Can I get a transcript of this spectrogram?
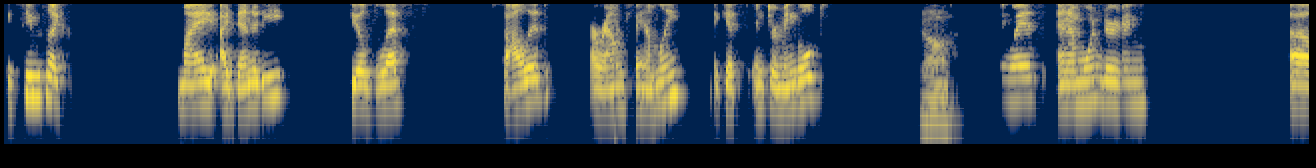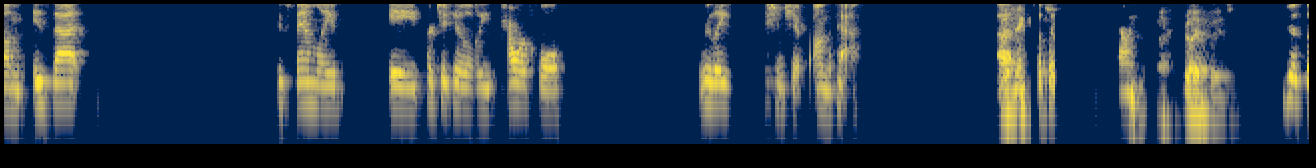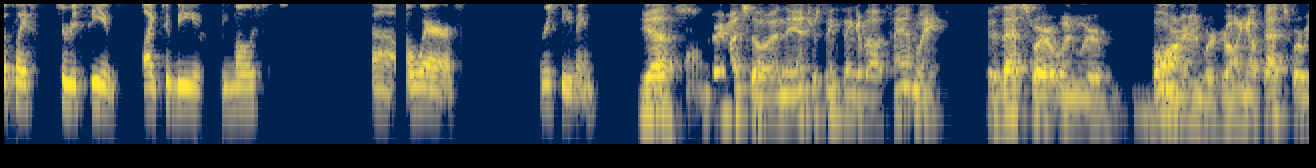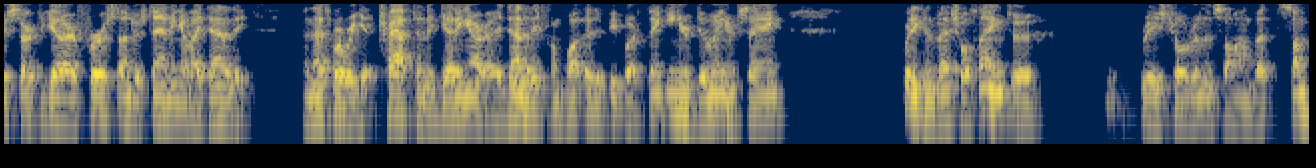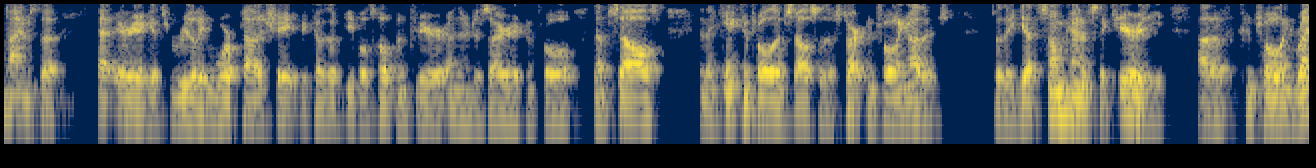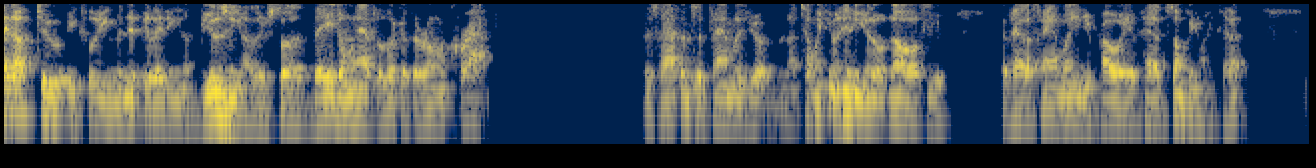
it seems like my identity feels less solid around family. It gets intermingled Yeah. Ways, and I'm wondering, um, is that is family a particularly powerful relationship on the path? I Uh, think- the place Go ahead, please. just the place to receive, like to be most uh, aware of receiving. Yes, very much so. And the interesting thing about family is that's where, when we're born and we're growing up, that's where we start to get our first understanding of identity. And that's where we get trapped into getting our identity from what other people are thinking or doing or saying. Pretty conventional thing to raise children and so on, but sometimes the that area gets really warped out of shape because of people's hope and fear and their desire to control themselves. And they can't control themselves, so they start controlling others. So they get some kind of security out of controlling, right up to including manipulating and abusing others so that they don't have to look at their own crap. This happens in families. You, I'm not telling you anything you don't know if you have had a family and you probably have had something like that.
